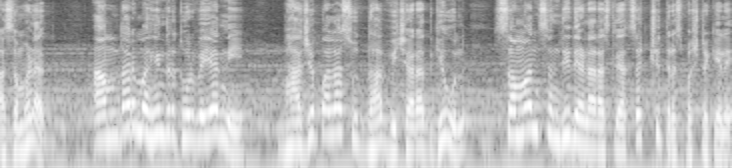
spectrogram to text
असं म्हणत आमदार महेंद्र थोरवे यांनी भाजपाला सुद्धा विचारात घेऊन समान संधी देणार असल्याचं चित्र स्पष्ट केले.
